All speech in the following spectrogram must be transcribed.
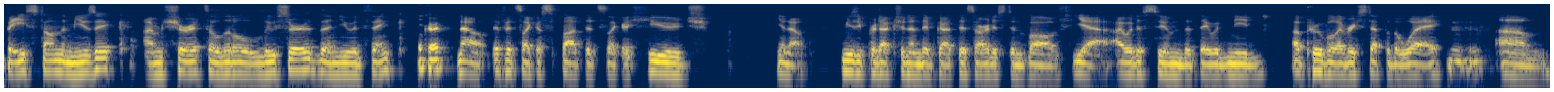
based on the music, I'm sure it's a little looser than you would think. Okay. Now, if it's like a spot that's like a huge, you know, music production and they've got this artist involved, yeah, I would assume that they would need approval every step of the way. Mm-hmm. Um,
